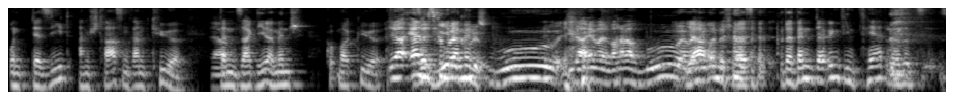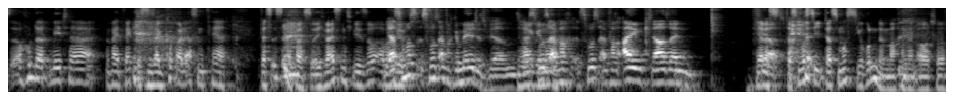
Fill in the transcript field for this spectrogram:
und der sieht am Straßenrand Kühe, Ja. dann sagt jeder Mensch, guck mal Kühe. Ja, ehrlich, Also jeder mal. Mensch. Muh, jeder einmal macht einfach einmal Ja, ohne Spaß. Oder wenn da irgendwie ein Pferd oder so, so 100 Meter weit weg ist und sagen, guck mal, da ist ein Pferd. Das ist einfach so. Ich weiß nicht wieso, aber Ja, es muss, es muss einfach gemeldet werden. Ja, es, muss genau. einfach, es muss einfach allen klar sein, ja, Pferd. das, das, muss die, das muss die Runde machen im Auto.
